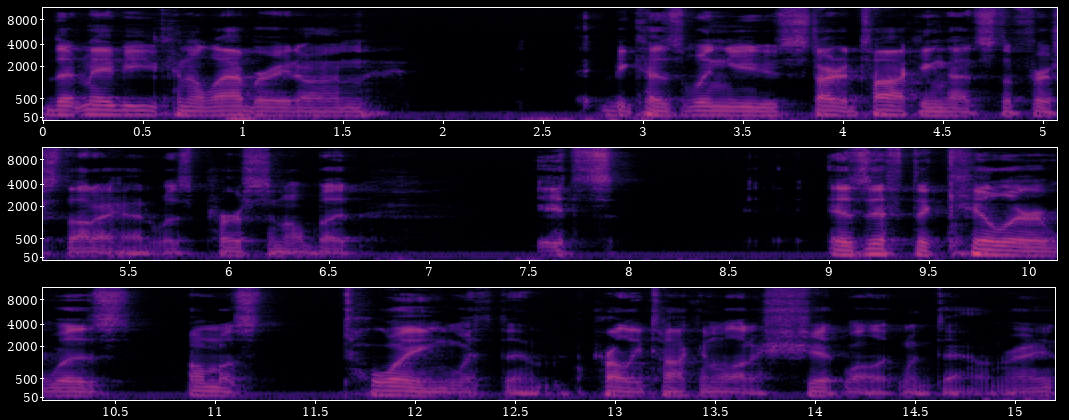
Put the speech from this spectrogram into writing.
that maybe you can elaborate on because when you started talking that's the first thought I had was personal, but it's as if the killer was almost toying with them, probably talking a lot of shit while it went down, right?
